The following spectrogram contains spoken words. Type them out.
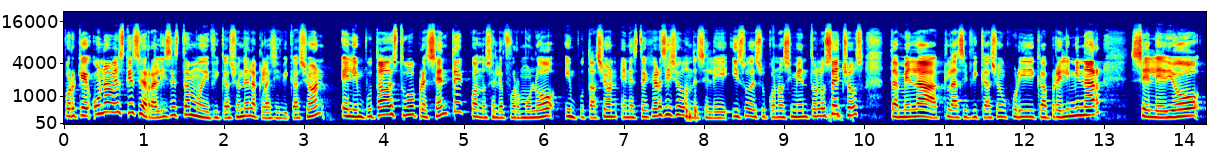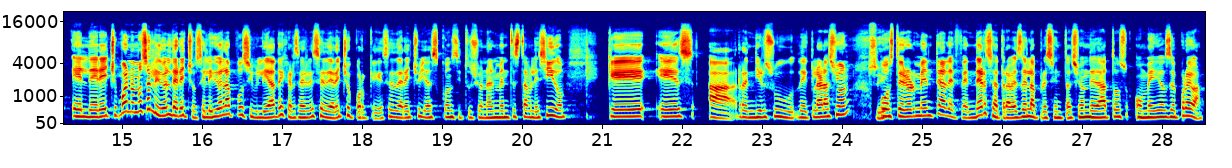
Porque una vez que se realiza esta modificación de la clasificación, el imputado estuvo presente cuando se le formuló imputación en este ejercicio, donde se le hizo de su conocimiento los hechos, también la clasificación jurídica preliminar, se le dio el derecho, bueno, no se le dio el derecho, se le dio la posibilidad de ejercer ese derecho porque ese derecho ya es constitucionalmente establecido que es a rendir su declaración, sí. posteriormente a defenderse a través de la presentación de datos o medios de prueba.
